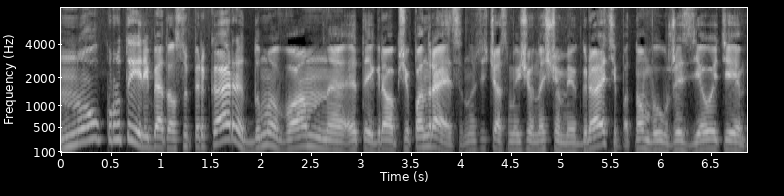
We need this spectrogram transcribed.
Ну, крутые ребята суперкары, думаю, вам э, эта игра вообще понравится. Но сейчас мы еще начнем играть, и потом вы уже сделаете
